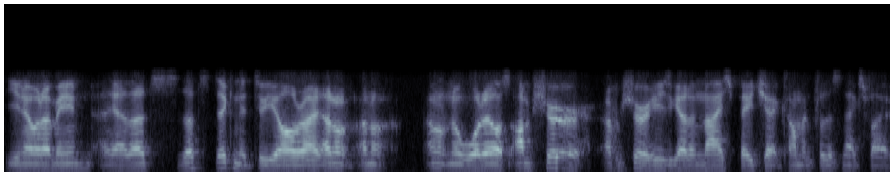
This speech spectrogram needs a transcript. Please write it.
You know what I mean? Yeah, that's that's sticking it to you all right. I don't I don't I don't know what else. I'm sure I'm sure he's got a nice paycheck coming for this next fight.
